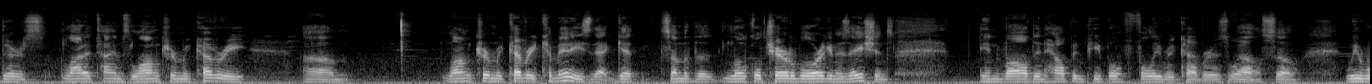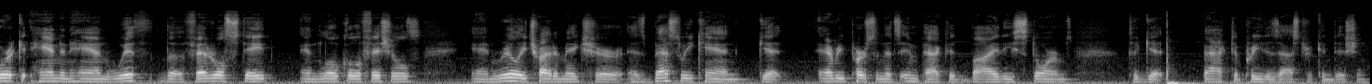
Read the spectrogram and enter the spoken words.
There's a lot of times long-term recovery. Um, long-term recovery committees that get some of the local charitable organizations involved in helping people fully recover as well. So we work hand in hand with the federal, state, and local officials and really try to make sure as best we can get every person that's impacted by these storms to get back to pre-disaster condition.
